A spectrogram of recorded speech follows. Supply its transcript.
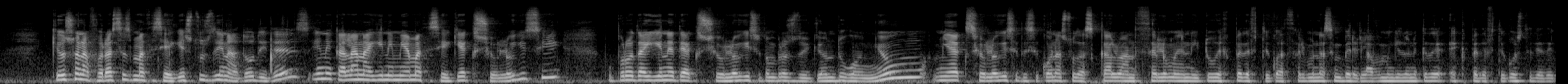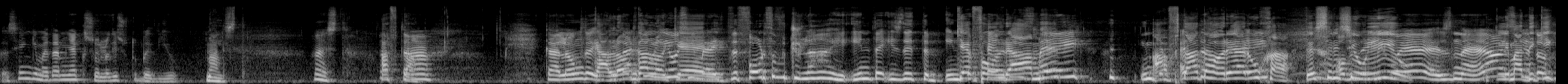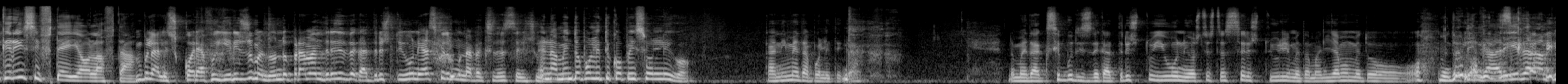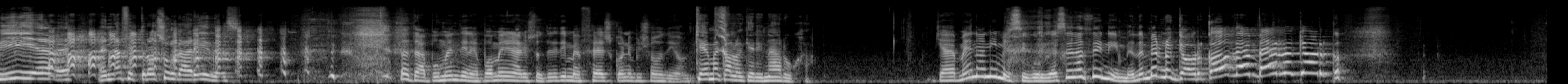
και όσον αφορά στις μαθησιακές τους δυνατότητες, είναι καλά να γίνει μια μαθησιακή αξιολόγηση που πρώτα γίνεται αξιολόγηση των προσδοκιών του γονιού, μια αξιολόγηση της εικόνας του δασκάλου αν θέλουμε ή του εκπαιδευτικού, αν θέλουμε να συμπεριλάβουμε και τον εκπαιδε- εκπαιδευτικό στη διαδικασία και μετά μια αξιολόγηση του παιδιού. Μάλιστα. Μάλιστα. Αυτά. Αυτά. Καλό, Καλό Υπάρχει λίγο καλοκαίρι. σήμερα. It's the 4th of July. In the, is it the, in Και Independence φοράμε Day; Αυτά τα ωραία ρούχα. 4 of the Ιουλίου. US, ναι, Η κλιματική άσχετο. κρίση φταίει για όλα αυτά. Μου λέει, κόρη, αφού γυρίζουμε τον το πράγμα 3η 13 του Ιούνιου, άσχετο μου να παίξει 4 Ε, Ιούνιου. να μην το πολιτικοποιήσω λίγο. Κανεί με τα πολιτικά. Το μεταξύ που τις 13 του Ιούνιου ως τις 4 του Ιούλη με τα μαλλιά μου με το. Με το Την λάδι της καρίδα καρύδας. πήγε. ε, να φυτρώσουν καρίδε. Θα τα πούμε την επόμενη Αριστοτρίτη με φρέσκο επεισόδιο. Και με καλοκαιρινά ρούχα. Για μένα είμαι σίγουρη, για σένα δεν είμαι. Δεν παίρνω και όρκο, δεν παίρνω και όρκο.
